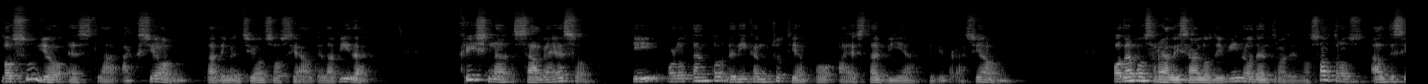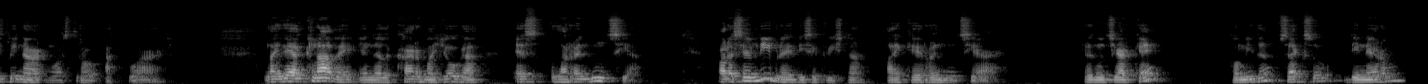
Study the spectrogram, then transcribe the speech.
Lo suyo es la acción, la dimensión social de la vida. Krishna sabe eso y por lo tanto dedica mucho tiempo a esta vía de liberación. Podemos realizar lo divino dentro de nosotros al disciplinar nuestro actuar. La idea clave en el karma yoga es la renuncia, para ser libre, dice Krishna, hay que renunciar. ¿Renunciar qué? ¿Comida? ¿Sexo? ¿Dinero?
